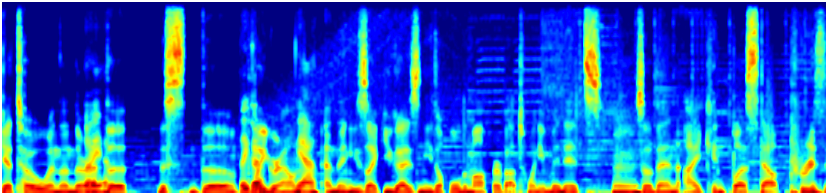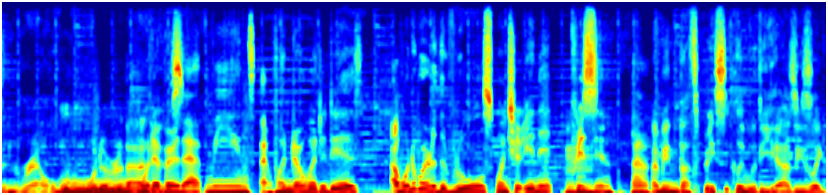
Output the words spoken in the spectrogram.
Geto, and then they're Oh, at yeah. the this the Playground? playground, Yeah. and then he's like, "You guys need to hold him off for about twenty minutes, Mm. so then I can bust out prison realm, whatever that whatever is." that means. I wonder what it is. I wonder what are the rules once you're in it. Mm-hmm. Prison. Uh, I mean, that's basically what he has. He's like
